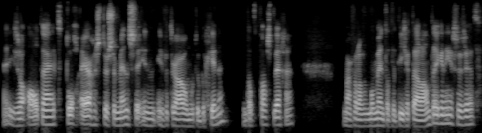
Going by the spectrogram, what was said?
Je zal altijd toch ergens tussen mensen in, in vertrouwen moeten beginnen, dat vastleggen. Maar vanaf het moment dat de digitale handtekening is gezet,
